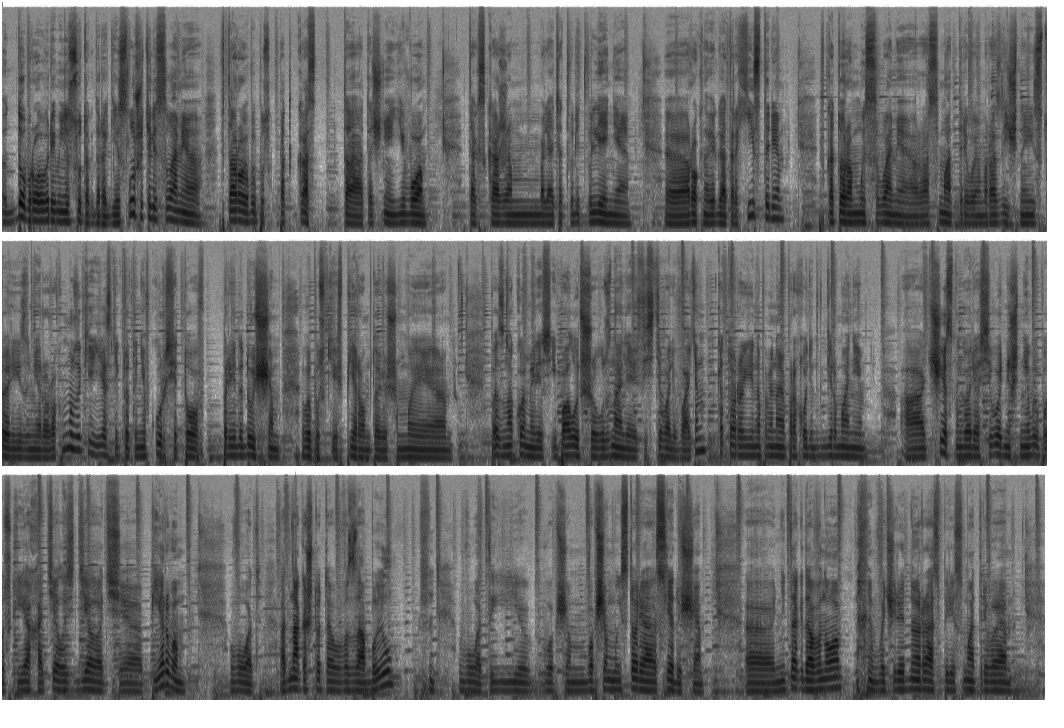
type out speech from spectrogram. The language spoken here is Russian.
Доброго времени суток, дорогие слушатели, с вами второй выпуск подкаста, точнее его, так скажем, блять, ответвление э, Рок-навигатор History, в котором мы с вами рассматриваем различные истории из мира рок-музыки. Если кто-то не в курсе, то в предыдущем выпуске, в первом, то бишь, мы познакомились и получше узнали фестиваль Вакен, который, напоминаю, проходит в Германии. А, честно говоря, сегодняшний выпуск я хотел сделать э, первым, вот. Однако что-то забыл, вот. И, в общем, в общем, история следующая. Э, не так давно, в очередной раз пересматривая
